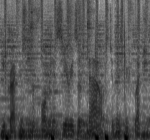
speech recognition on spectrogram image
he practiced performing a series of bows to his reflection,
